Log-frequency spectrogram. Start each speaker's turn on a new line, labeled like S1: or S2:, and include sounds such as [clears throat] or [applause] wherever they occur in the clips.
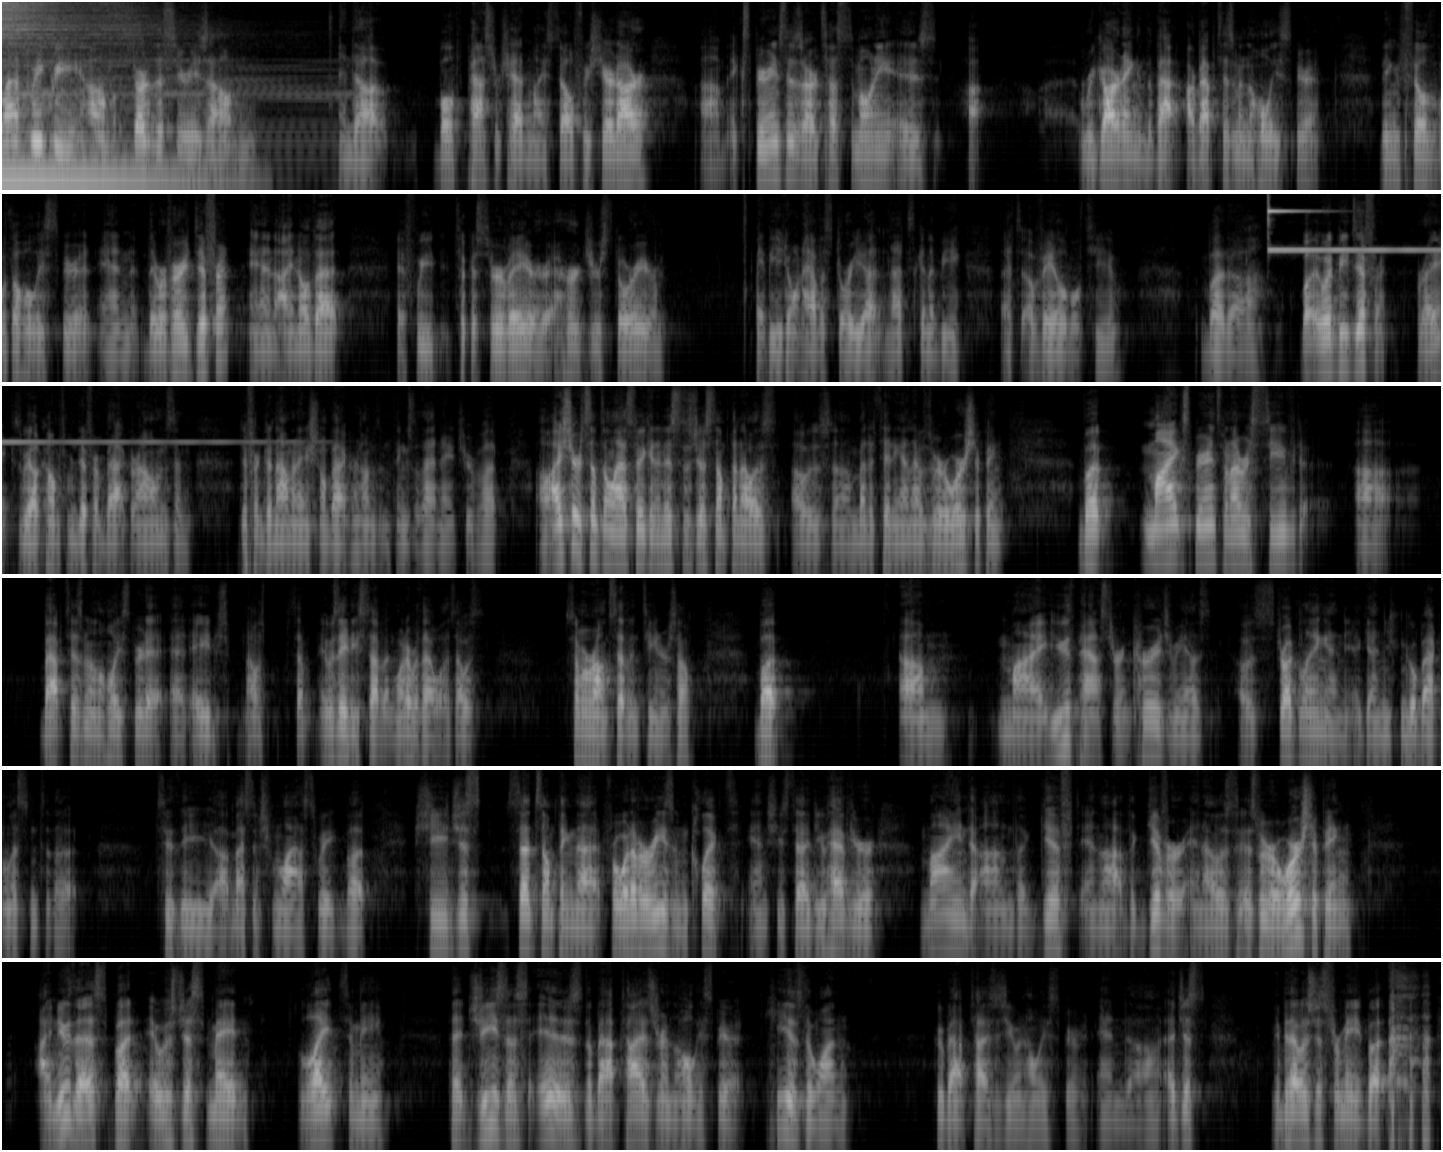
S1: last week we um, started the series out, and, and uh, both Pastor Chad and myself, we shared our um, experiences. Our testimony is uh, regarding the ba- our baptism in the Holy Spirit, being filled with the Holy Spirit, and they were very different. And I know that if we took a survey or heard your story, or maybe you don't have a story yet, and that's going to be that's available to you, but uh, but it would be different right? Because we all come from different backgrounds and different denominational backgrounds and things of that nature. But uh, I shared something last week, and this was just something I was I was uh, meditating on as we were worshiping. But my experience when I received uh, baptism in the Holy Spirit at, at age I was seven, it was 87, whatever that was. I was somewhere around 17 or so. But um, my youth pastor encouraged me. I was I was struggling, and again, you can go back and listen to the to the uh, message from last week, but she just said something that, for whatever reason, clicked, and she said, "You have your mind on the gift and not the giver." And I was, as we were worshiping, I knew this, but it was just made light to me that Jesus is the baptizer in the Holy Spirit. He is the one who baptizes you in Holy Spirit, and uh, it just maybe that was just for me, but [laughs]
